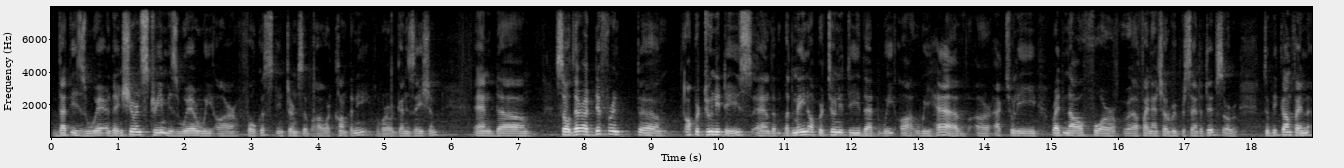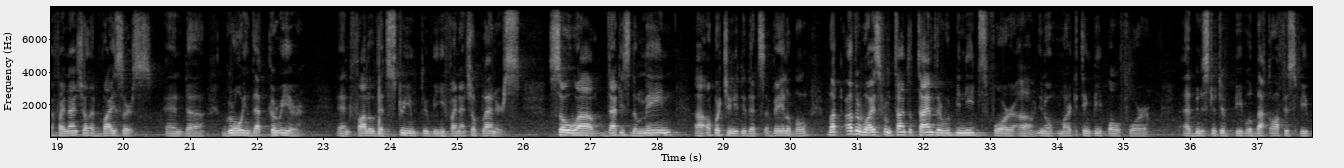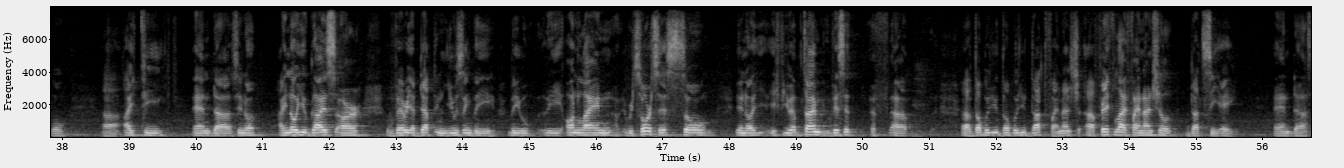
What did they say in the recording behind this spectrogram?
that is where the insurance stream is where we are focused in terms of our company, of our organization. And um, so there are different um, opportunities, and the, but the main opportunity that we, are, we have are actually right now for uh, financial representatives or to become fin- financial advisors and uh, grow in that career and follow that stream to be financial planners. So uh, that is the main uh, opportunity that's available. But otherwise, from time to time, there would be needs for uh, you know marketing people, for administrative people, back office people, IT, and uh, you know I know you guys are very adept in using the the, the online resources. So you know if you have time, visit. Uh, uh, www.faithlifefinancial.ca, and uh,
